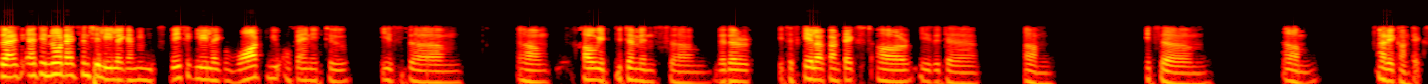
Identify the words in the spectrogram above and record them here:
So as, as you note essentially like I mean it's basically like what you assign it to is um, um, how it determines um, whether it's a scalar context or is it a um, it's a um, array context.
